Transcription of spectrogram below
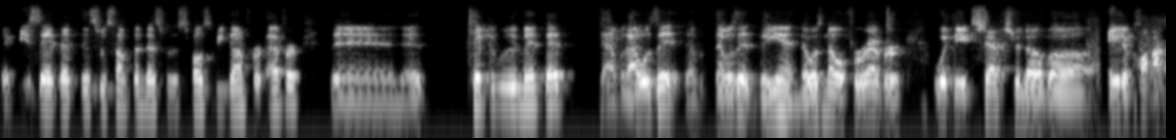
If you said that this was something that was supposed to be done forever, then it typically meant that that, that was it. That, that was it. The end. There was no forever, with the exception of uh, eight o'clock,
